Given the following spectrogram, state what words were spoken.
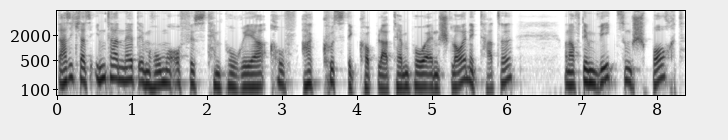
da sich das Internet im Homeoffice temporär auf Akustikkoppler-Tempo entschleunigt hatte. Und auf dem Weg zum Sport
